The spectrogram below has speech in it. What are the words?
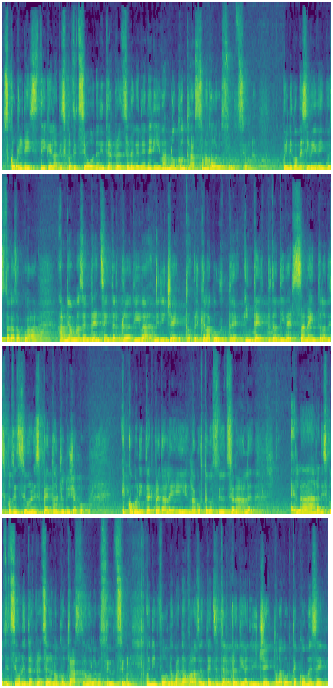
scopriresti che la disposizione l'interpretazione che ne deriva non contrastano con la Costituzione. Quindi come si vede in questo caso qua abbiamo una sentenza interpretativa di rigetto perché la Corte interpreta diversamente la disposizione rispetto al giudice quo. E come l'interpreta lei, la Corte Costituzionale, la, la disposizione, l'interpretazione non contrastano con la Costituzione. Quindi in fondo quando fa la sentenza interpretativa di rigetto, la Corte è come se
